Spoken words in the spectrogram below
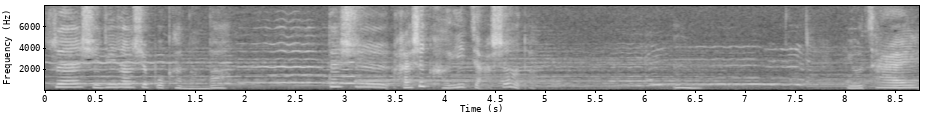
虽然实际上是不可能的，但是还是可以假设的。嗯，邮差。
